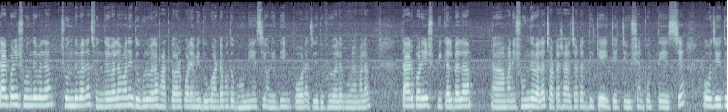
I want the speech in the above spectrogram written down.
তারপরে সন্ধেবেলা সন্ধেবেলা সন্ধেবেলা মানে দুপুরবেলা ভাত খাওয়ার পরে আমি দু ঘণ্টা মতো ঘুমিয়েছি। অনেক দিন পর আজকে দুপুরবেলা ঘুমালাম। তারপরে বিকালবেলা মানে সন্ধেবেলা ছটা সাড়ে ছটার দিকে এইটের টিউশন পড়তে এসছে। ও যেহেতু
